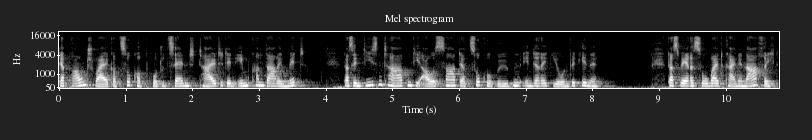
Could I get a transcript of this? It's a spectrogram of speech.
Der Braunschweiger Zuckerproduzent teilte den Imkern darin mit, dass in diesen Tagen die Aussaat der Zuckerrüben in der Region beginne. Das wäre soweit keine Nachricht,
